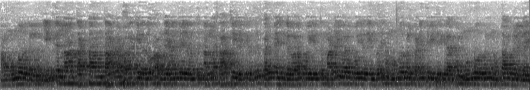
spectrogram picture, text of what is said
நம் முன்னோர்கள் எங்கெல்லாம் தட்டான் தாழ பறக்கிறதோ அந்த இடங்களில் வந்து நல்ல காற்று இருக்கிறது கருமேகங்கள் வரப்போகிறது மழை வரப்போகிறது என்பதை நம் முன்னோர்கள் கணித்து வைத்திருக்கிறார்கள். முன்னோர்கள் முட்டாள்கள் இல்லை.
